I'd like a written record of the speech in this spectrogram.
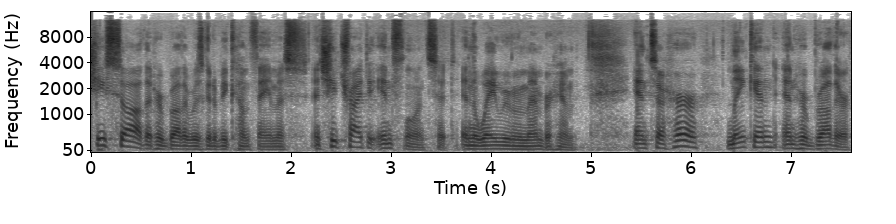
She saw that her brother was going to become famous, and she tried to influence it in the way we remember him. And to her, Lincoln and her brother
